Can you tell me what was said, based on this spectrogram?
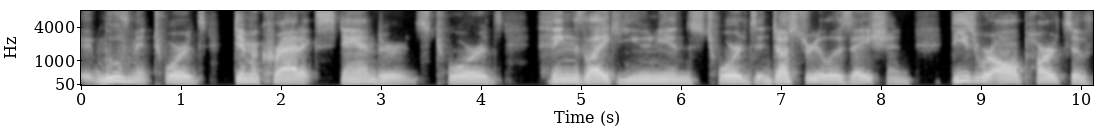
eh, movement towards democratic standards, towards things like unions, towards industrialization. These were all parts of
